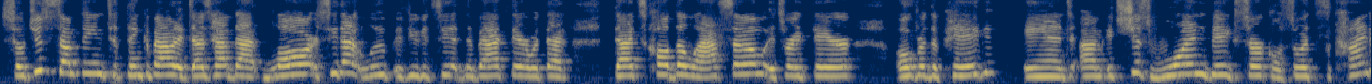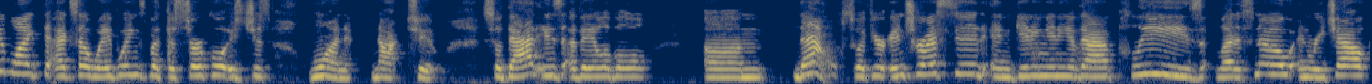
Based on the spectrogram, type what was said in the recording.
So just something to think about. It does have that law. See that loop? If you can see it in the back there with that, that's called the lasso. It's right there over the pig and um, it's just one big circle. So it's kind of like the XL Wave Wings, but the circle is just one, not two. So that is available um, now. So if you're interested in getting any of that, please let us know and reach out.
